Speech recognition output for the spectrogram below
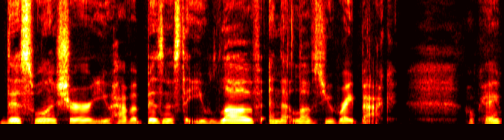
This will ensure you have a business that you love and that loves you right back. Okay.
